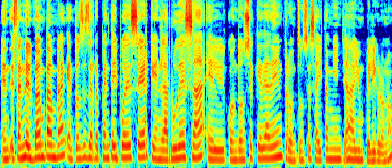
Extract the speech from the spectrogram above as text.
En- están en el bang, bang, bang. Entonces, de repente ahí puede ser que en la rudeza el condón se quede adentro. Entonces, ahí también ya hay un peligro, ¿no?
